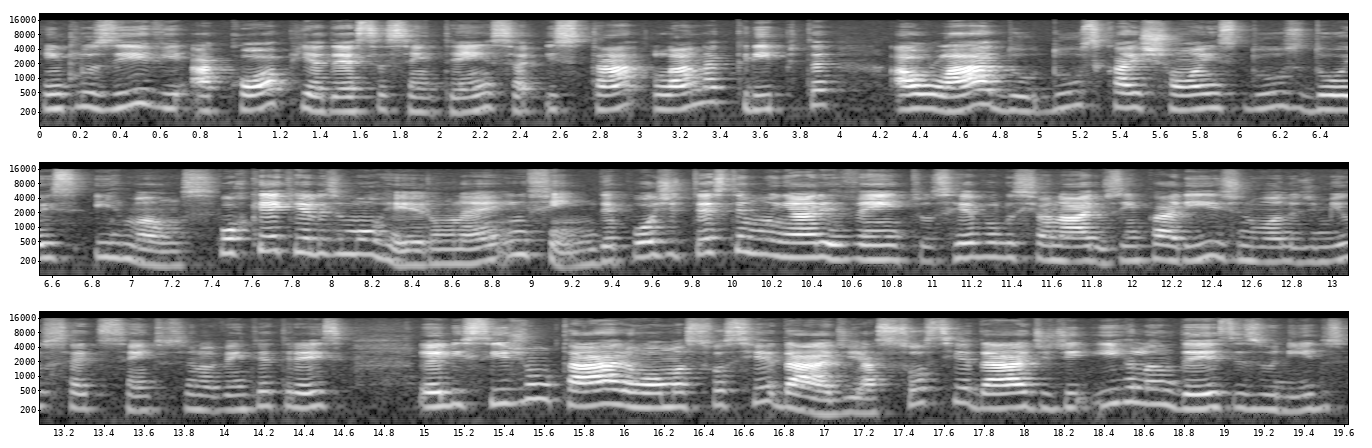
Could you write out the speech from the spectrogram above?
Inclusive, a cópia dessa sentença está lá na cripta ao lado dos caixões dos dois irmãos. Por que, que eles morreram, né? Enfim, depois de testemunhar eventos revolucionários em Paris no ano de 1793, eles se juntaram a uma sociedade, a Sociedade de Irlandeses Unidos,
